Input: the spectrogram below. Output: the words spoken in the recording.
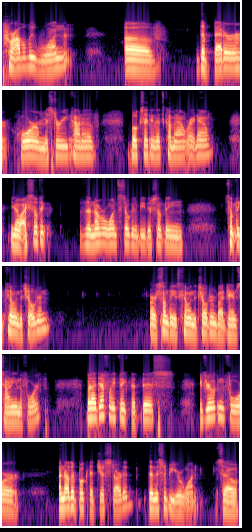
probably one of the better horror mystery kind of books I think that's coming out right now. You know, I still think the number one's still going to be there's something something killing the children or something is killing the children by James Tynion the fourth. But I definitely think that this, if you're looking for another book that just started, then this would be your one. So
